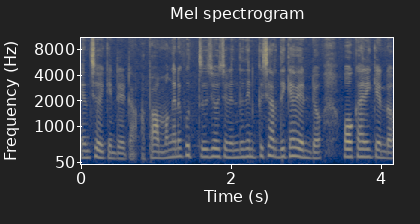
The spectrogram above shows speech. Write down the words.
എന്ന് ചോദിക്കുന്നുണ്ട് കേട്ടോ. അപ്പോൾ അമ്മ അങ്ങനെ കുത്തു ചോദിച്ചിട്ടുണ്ട് എന്താ നിനക്ക് ഛർദ്ദിക്കാൻ വരുന്നുണ്ടോ? ഓക്കാനിക്കണ്ടോ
